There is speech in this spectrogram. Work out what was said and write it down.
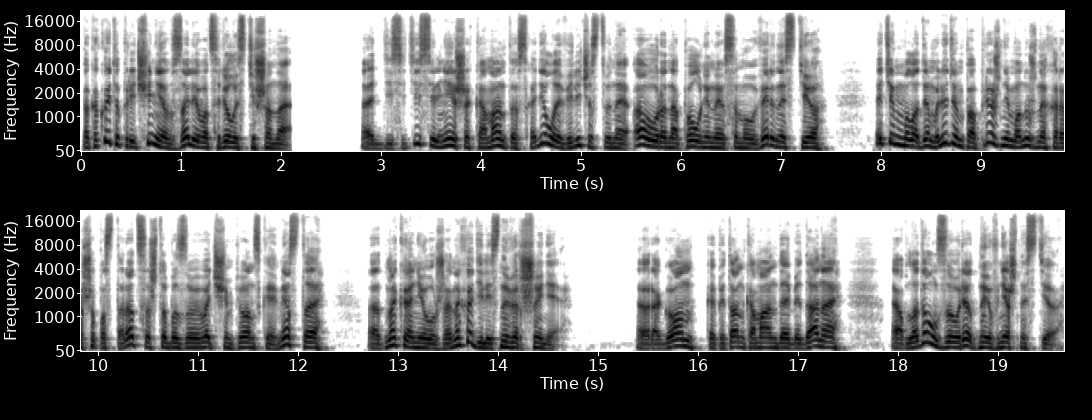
по какой-то причине в зале воцарилась тишина. От десяти сильнейших команд исходила величественная аура, наполненная самоуверенностью. Этим молодым людям по-прежнему нужно хорошо постараться, чтобы завоевать чемпионское место, однако они уже находились на вершине. Арагон, капитан команды Абидана, обладал заурядной внешностью.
